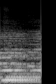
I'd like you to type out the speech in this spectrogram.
Father.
